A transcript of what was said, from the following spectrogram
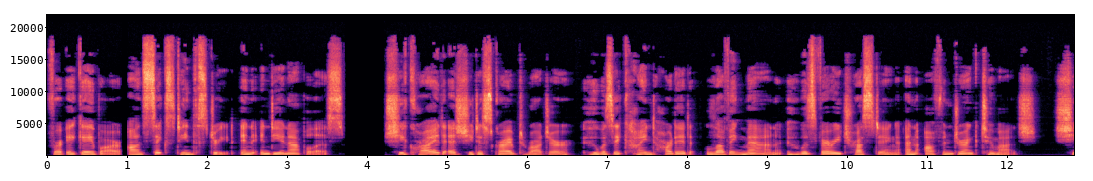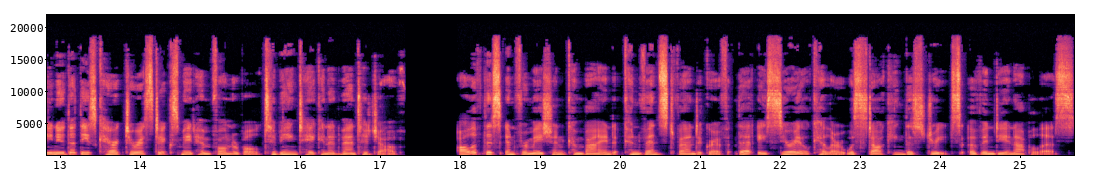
for a gay bar on 16th Street in Indianapolis. She cried as she described Roger, who was a kind hearted, loving man who was very trusting and often drank too much. She knew that these characteristics made him vulnerable to being taken advantage of. All of this information combined convinced Vandegrift that a serial killer was stalking the streets of Indianapolis.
